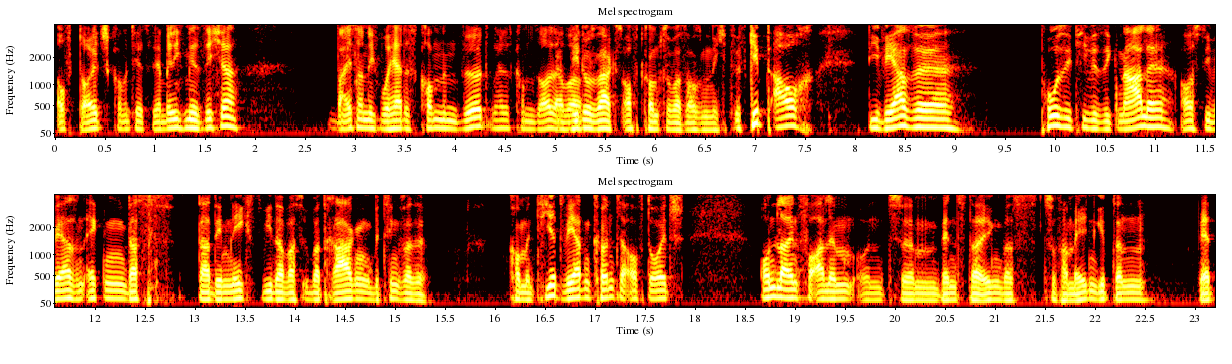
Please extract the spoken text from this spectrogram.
auf Deutsch kommentiert zu werden. Bin ich mir sicher. Weiß noch nicht, woher das kommen wird, woher das kommen soll. Aber Wie du sagst, oft kommt sowas aus dem Nichts. Es gibt auch diverse positive Signale aus diversen Ecken, dass da demnächst wieder was übertragen bzw. kommentiert werden könnte auf Deutsch. Online vor allem. Und ähm, wenn es da irgendwas zu vermelden gibt, dann werd,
